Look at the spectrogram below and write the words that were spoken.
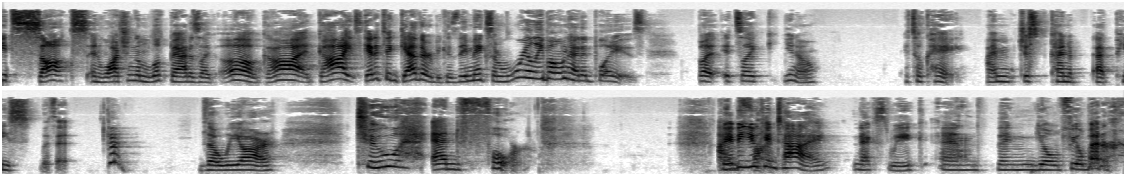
it sucks and watching them look bad is like oh god guys get it together because they make some really boneheaded plays but it's like you know it's okay i'm just kind of at peace with it good though we are two and four maybe I'm you fine. can tie next week and then you'll feel better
